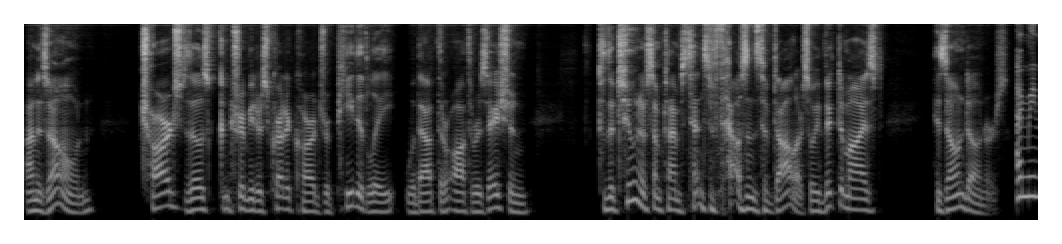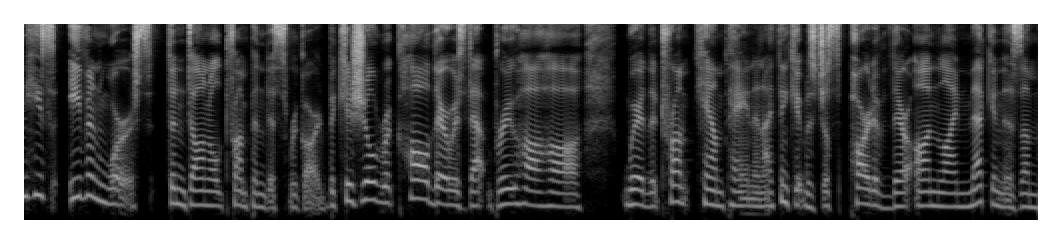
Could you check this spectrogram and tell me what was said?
on his own, charged those contributors' credit cards repeatedly without their authorization to the tune of sometimes tens of thousands of dollars. So he victimized his own donors. I mean, he's even worse than Donald Trump in this regard because you'll recall there was that brouhaha where the Trump campaign, and I think it was just part of their online mechanism,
